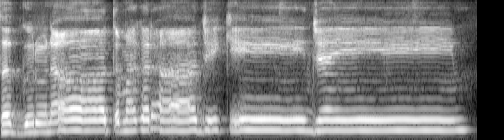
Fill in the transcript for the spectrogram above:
सद्गुरुनाथ महाराज की जय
